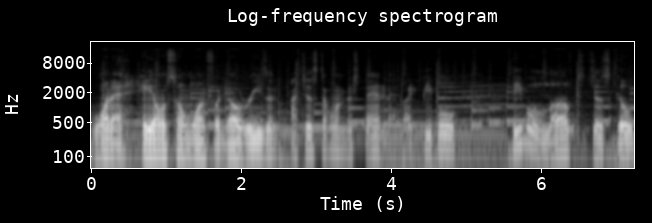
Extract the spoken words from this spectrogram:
want to hate on someone for no reason, I just don't understand that. Like people people love to just go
